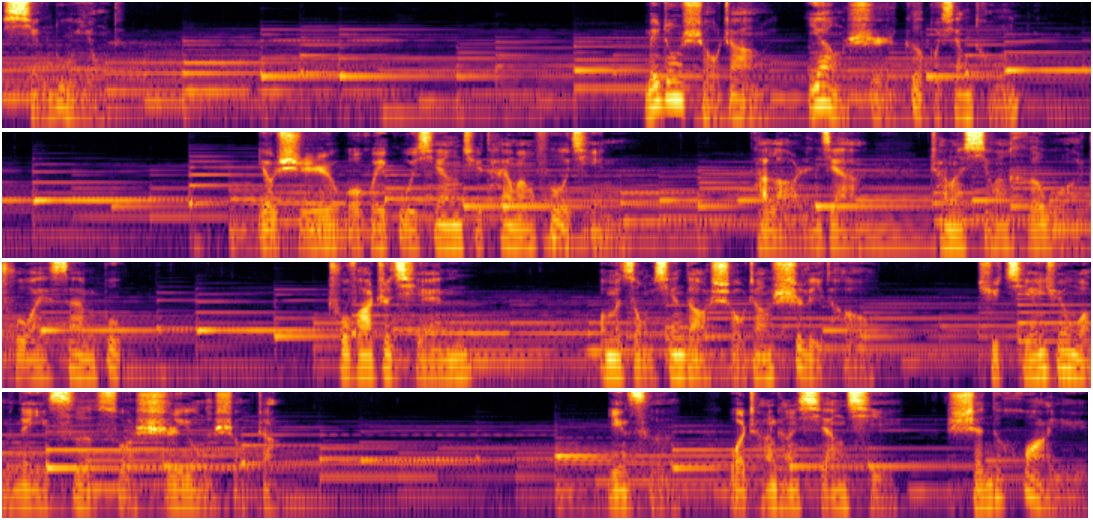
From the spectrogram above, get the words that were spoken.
行路用的。每种手杖样式各不相同。有时我回故乡去探望父亲，他老人家常常喜欢和我出外散步。出发之前，我们总先到手账室里头去拣选我们那一次所施用的手账。因此，我常常想起神的话语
